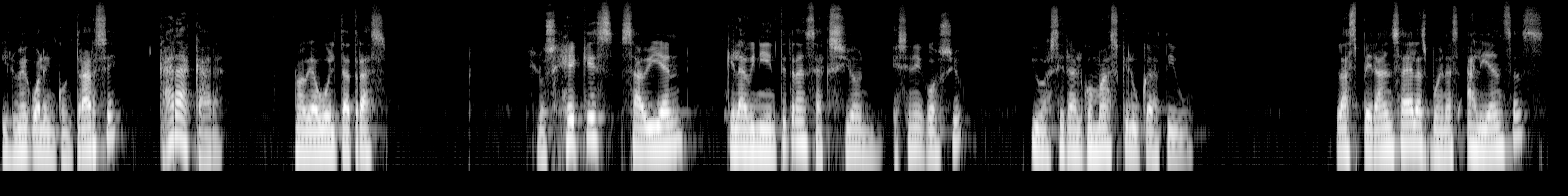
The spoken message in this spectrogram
y luego al encontrarse cara a cara, no había vuelta atrás. Los jeques sabían que la viniente transacción, ese negocio, iba a ser algo más que lucrativo. La esperanza de las buenas alianzas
